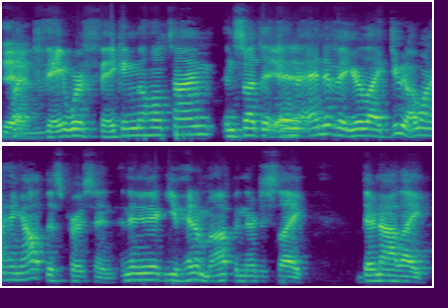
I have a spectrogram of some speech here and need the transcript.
Yeah, but they were faking the whole time. And so at the, in the end of it you're like dude i want to hang out with this person. And then you, you hit them up and they're just like they're not like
